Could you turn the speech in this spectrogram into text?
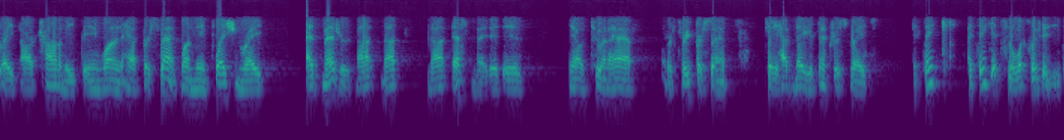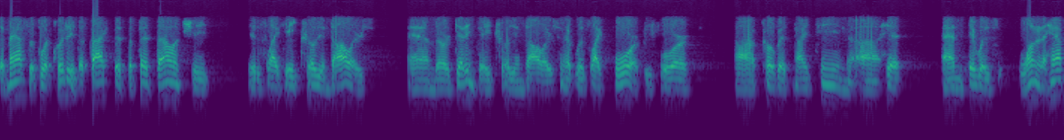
rate in our economy being one and a half percent when the inflation rate, as measured, not not not estimated, is you know two and a half or three percent. So you have negative interest rates. I think I think it's the liquidity, the massive liquidity, the fact that the Fed balance sheet is like eight trillion dollars and are getting to eight trillion dollars, and it was like four before uh, COVID nineteen uh, hit, and it was one and a half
